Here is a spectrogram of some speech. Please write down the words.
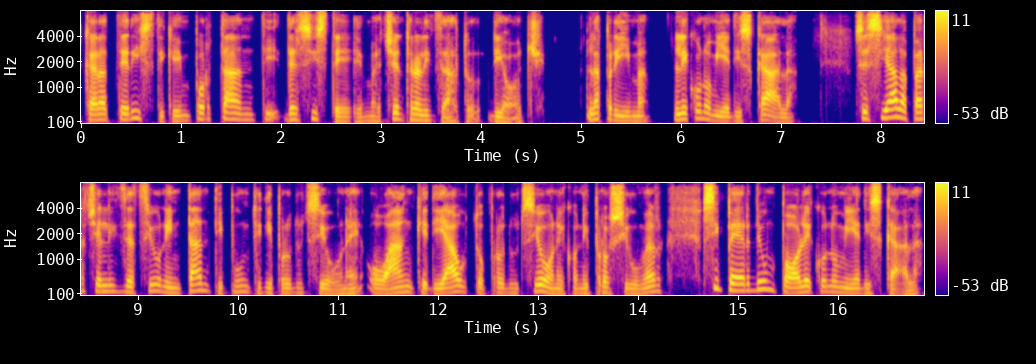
caratteristiche importanti del sistema centralizzato di oggi. La prima, l'economia di scala. Se si ha la parcellizzazione in tanti punti di produzione o anche di autoproduzione con i prosumer, si perde un po' l'economia di scala.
